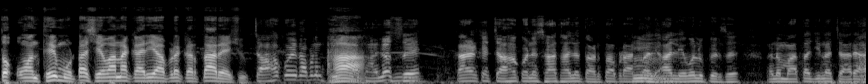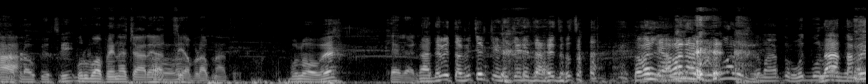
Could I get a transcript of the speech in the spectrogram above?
તો ઓનથી મોટા સેવાના કાર્ય આપણે કરતા રહીશું. ચાહકોએ તો આપણે હા. કારણ કે ચાહકોને સાથ હાલ્યો તાણ તો આપણે આ લેવલ ઉપર છે. અને માતાજીના ચારે હાથ. આપણા ઉપર છે. પૂર્બાભાઈના ચારે હાથ છે આપણા આપણા બોલો હવે. રાધેભાઈ તમે ચેડે ચેડે ચીડે જાય છો? તમે લેવાના ના તમે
